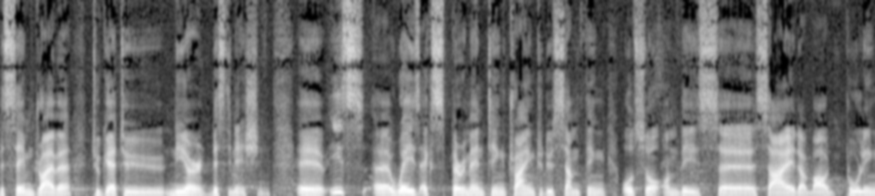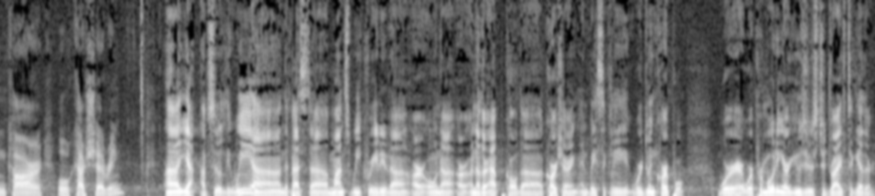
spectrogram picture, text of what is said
the same driver to get to near destination. Uh, is uh, Waze experimenting, trying to do something also on this uh, side about pooling car or car sharing? Uh, yeah, absolutely. We uh, in the past uh, months we created uh, our own uh, our, another app called uh, Car Sharing, and basically we're doing carpool. We're we're promoting our users to drive together.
